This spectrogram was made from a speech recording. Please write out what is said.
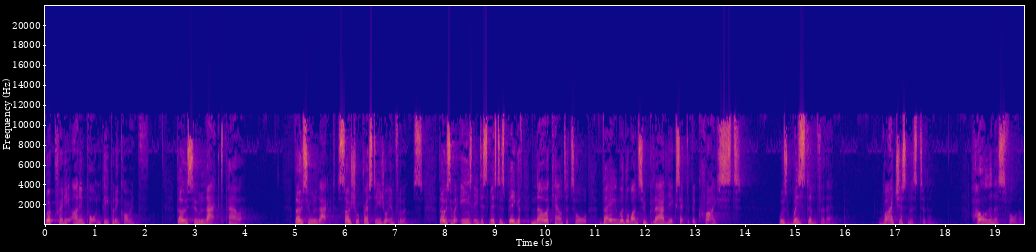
were pretty unimportant people in Corinth. Those who lacked power, those who lacked social prestige or influence, those who were easily dismissed as being of no account at all, they were the ones who gladly accepted that Christ was wisdom for them, righteousness to them, holiness for them,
